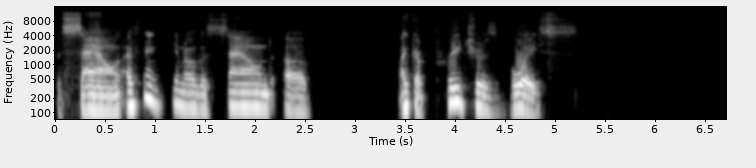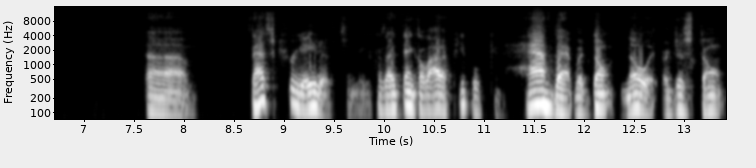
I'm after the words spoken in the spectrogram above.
the sound. I think, you know, the sound of like a preacher's voice, uh, that's creative to me because I think a lot of people can have that but don't know it or just don't,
